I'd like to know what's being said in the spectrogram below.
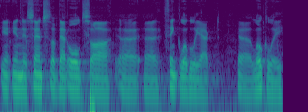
in, in the sense of that old saw, uh, uh, think globally, act uh, locally,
